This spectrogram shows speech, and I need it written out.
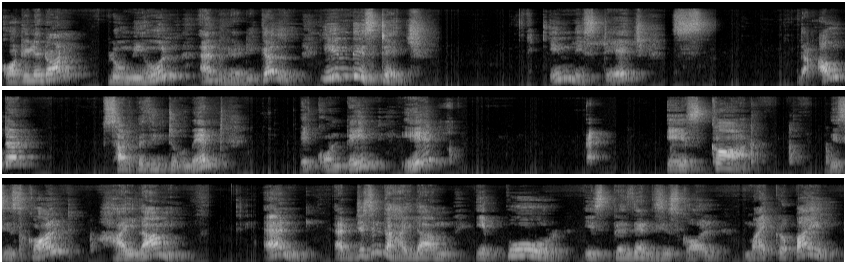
Cotyledon, plumule and radicle. In this stage, in this stage, the outer surface integument a contain a a scar. This is called hilum. And adjacent the hilum a pore is present. This is called micropyle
